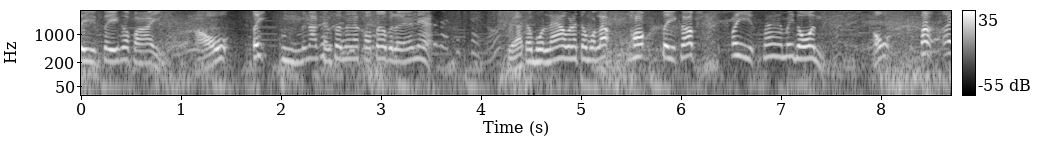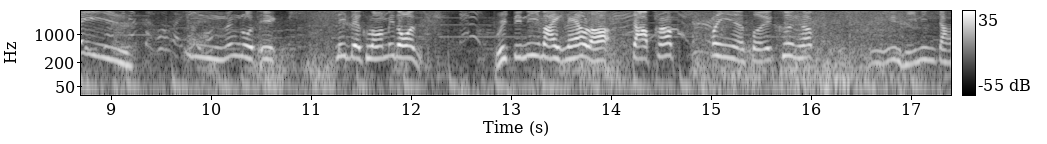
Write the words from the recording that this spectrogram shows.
รีซีเข้าไปเอาเอ้ยอืมไม่น่าแคนเซิลนะเคาน์เตอร์ไปเลยนะเนี่ยเวลาจะหมดแล้วเวลาจะหมดแล้วท็อกซิครับนี่แท้ไม่โดนเอาเตะเอ้ยอืมนั่งหลุดอีกนี่เด็กคุณลองไม่โดนวิกตินี่มาอีกแล้วเหรอจับครับนี่เนี่ยเสยขึ้นครับอืมวิถีนินจา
